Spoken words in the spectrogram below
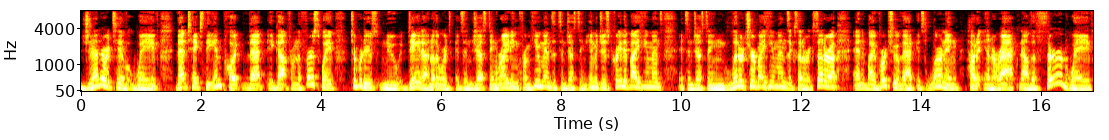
generative wave that takes the input that it got from the first wave to produce new data. In other words, it's ingesting writing from humans, it's ingesting images created by humans, it's ingesting literature by humans, etc., etc., and by virtue of that, it's learning learning how to interact. Now, the third wave,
